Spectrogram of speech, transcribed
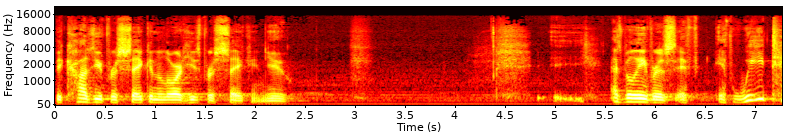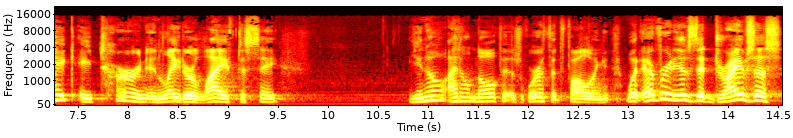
Because you've forsaken the Lord, he's forsaken you as believers, if, if we take a turn in later life to say, you know, I don't know if it was worth it following. Whatever it is that drives us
